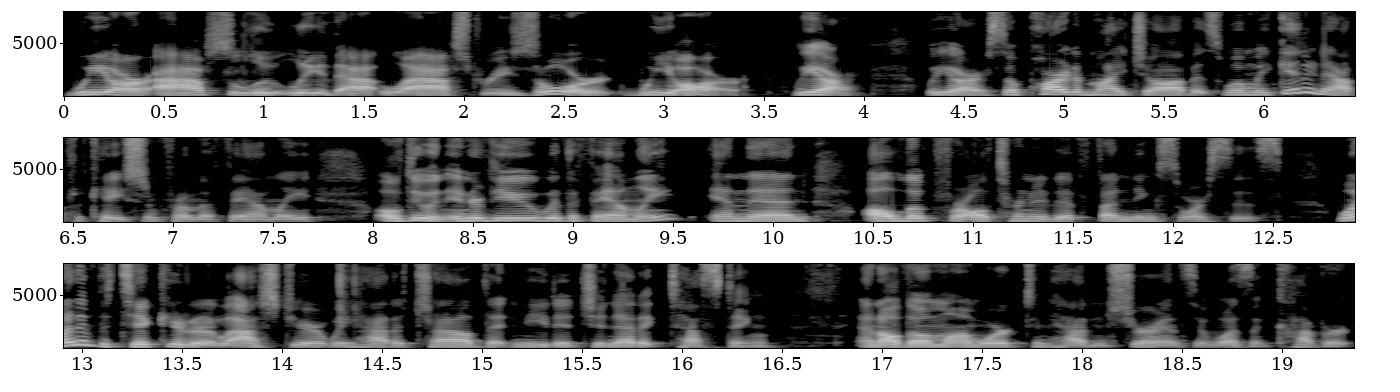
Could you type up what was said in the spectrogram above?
we are absolutely that last resort, we are. We are. We are. So part of my job is when we get an application from a family, I'll do an interview with the family and then I'll look for alternative funding sources. One in particular, last year we had a child that needed genetic testing. And although mom worked and had insurance, it wasn't covered.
